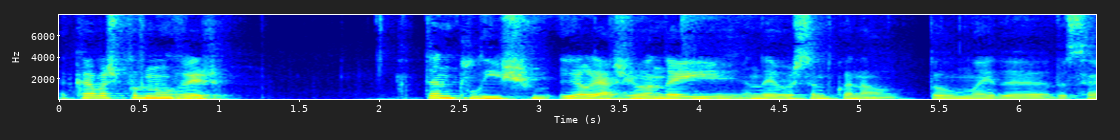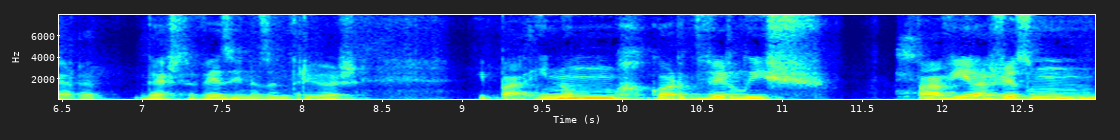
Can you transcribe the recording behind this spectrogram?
acabas por não ver tanto lixo. E aliás, eu andei, andei bastante nau pelo meio da, da serra desta vez e nas anteriores, e pá, e não me recordo de ver lixo. Pá, havia às vezes um,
